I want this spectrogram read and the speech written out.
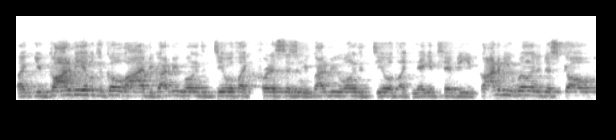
Like you've got to be able to go live. You've got to be willing to deal with like criticism. You've got to be willing to deal with like negativity. You've got to be willing to just go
